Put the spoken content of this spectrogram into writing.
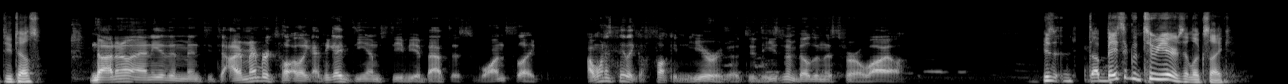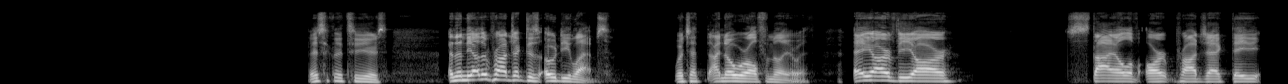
details? No, I don't know any of the mint details. I remember, ta- like, I think I DM'd Stevie about this once. Like, I want to say like a fucking year ago, dude. He's been building this for a while. He's uh, basically two years. It looks like. Basically two years, and then the other project is OD Labs. which I, I know we're all familiar with. AR VR style of art project. They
